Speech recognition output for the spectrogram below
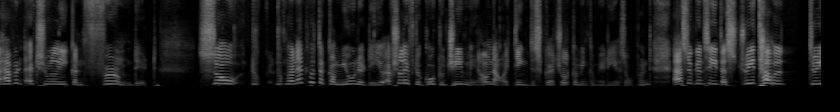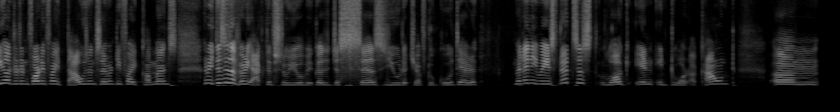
haven't actually confirmed it. So to, to connect with the community, you actually have to go to Gmail. Now I think the Scratch Welcoming community has opened. As you can see, it has 345,075 comments. I mean, this is a very active studio because it just says you that you have to go there. But anyways, let's just log in into our account. Um,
